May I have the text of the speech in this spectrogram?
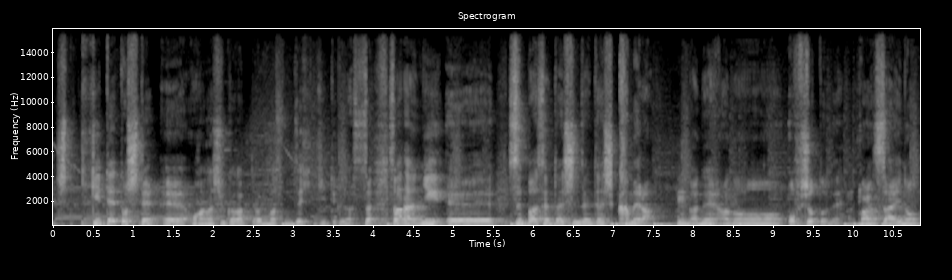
聞き手として、えーお話伺っておりますのでぜひ聞いてください。さらに、えースーパー戦隊親善大使カメラ。がね、あのーオフショットで満載の、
